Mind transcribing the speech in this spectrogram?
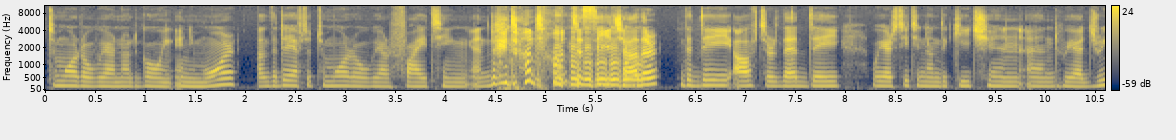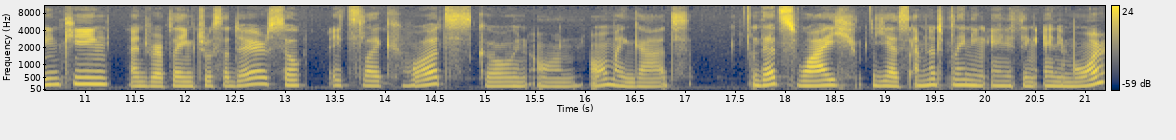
tomorrow we are not going anymore. And the day after tomorrow we are fighting and we don't want to see each other. The day after that day we are sitting on the kitchen and we are drinking and we are playing truth or dare. So it's like what's going on? Oh my god. That's why yes, I'm not planning anything anymore.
